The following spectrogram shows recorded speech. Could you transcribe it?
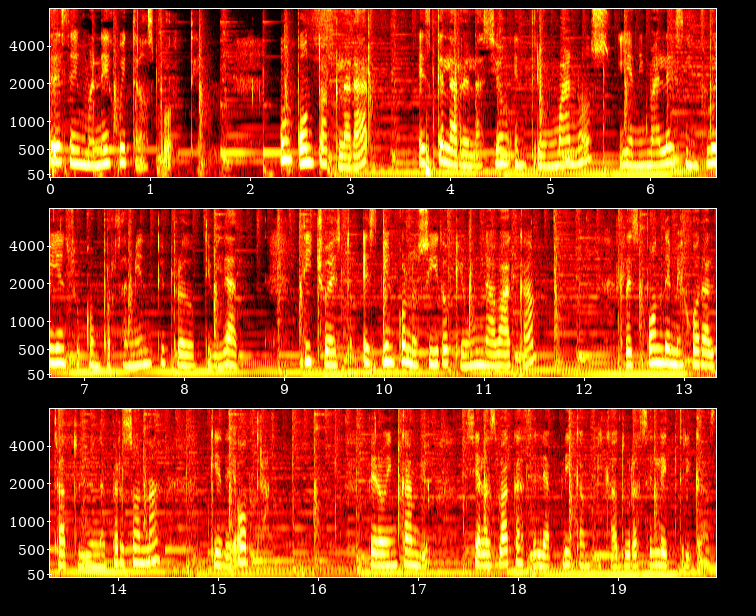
En manejo y transporte. Un punto a aclarar es que la relación entre humanos y animales influye en su comportamiento y productividad. Dicho esto, es bien conocido que una vaca responde mejor al trato de una persona que de otra. Pero en cambio, si a las vacas se le aplican picaduras eléctricas,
